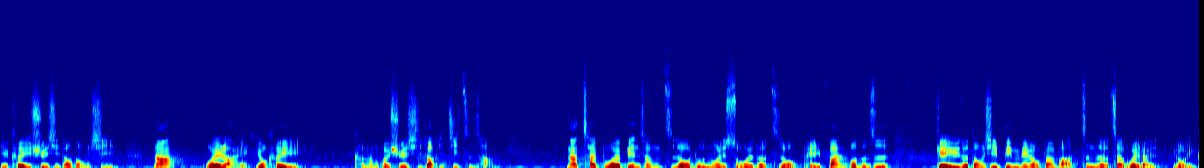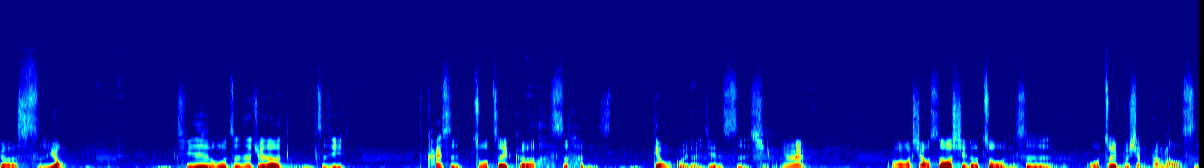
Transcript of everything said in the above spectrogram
也可以学习到东西。那未来又可以可能会学习到一技之长。那才不会变成只有沦为所谓的只有陪伴，或者是给予的东西，并没有办法真的在未来有一个实用。其实我真的觉得自己开始做这个是很吊诡的一件事情，因为我小时候写的作文是我最不想当老师，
